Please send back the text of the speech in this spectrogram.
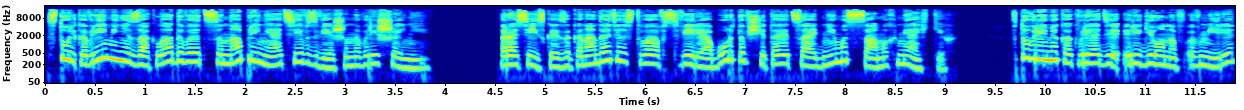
Столько времени закладывается на принятие взвешенного решения. Российское законодательство в сфере абортов считается одним из самых мягких, в то время как в ряде регионов в мире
